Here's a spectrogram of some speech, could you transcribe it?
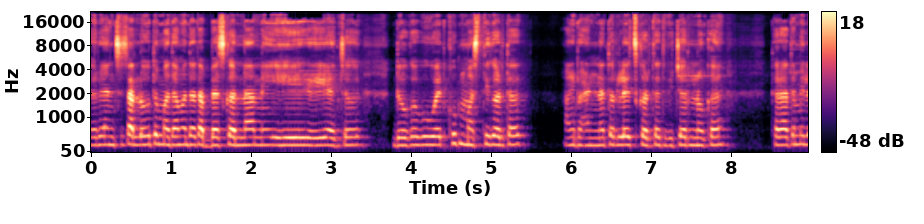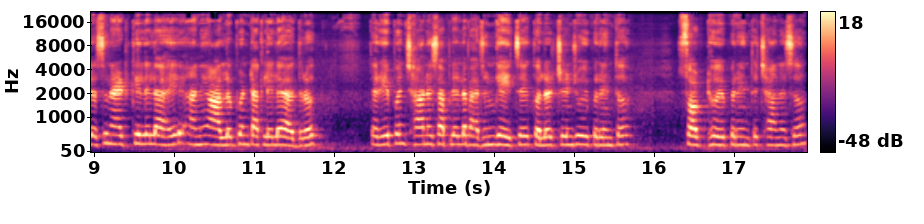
तर यांचं चाललं होतं मधामधात अभ्यास करणार नाही. हे हे यांचं दोघं भाऊ आहेत खूप मस्ती करतात. आणि भांडणं तर लयच करतात विचार नका. तर आता मी लसूण ॲड केलेलं आहे आणि आलं पण टाकलेलं आहे अद्रक. तर हे पण छान असं आपल्याला भाजून घ्यायचं आहे कलर चेंज होईपर्यंत सॉफ्ट होईपर्यंत छान असं.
